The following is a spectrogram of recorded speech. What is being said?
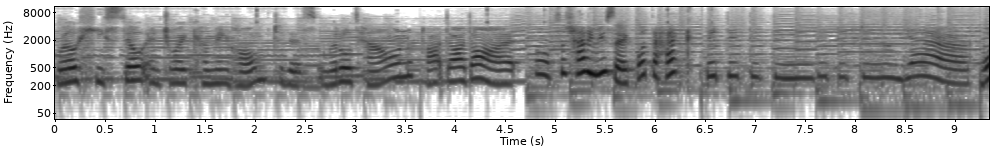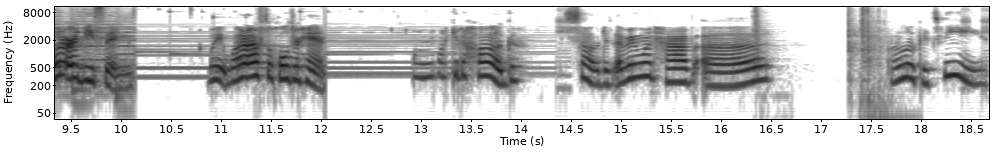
Will he still enjoy coming home to this little town? Dot dot dot. Oh, such happy music. What the heck? Do, do, do, do, do, do, do. Yeah. What are these things? Wait, why do I have to hold your hand? Oh, I get a hug. So, does everyone have a. Oh, look, it's me.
